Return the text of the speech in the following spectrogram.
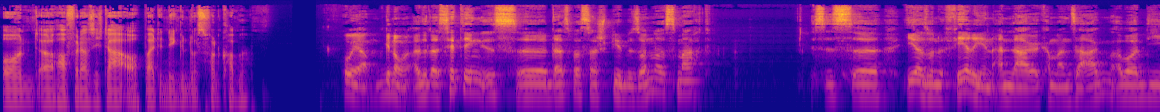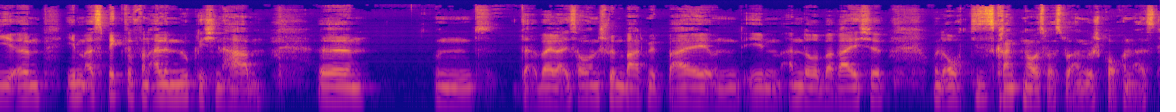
und äh, hoffe, dass ich da auch bald in den Genuss von komme. Oh ja, genau. Also das Setting ist äh, das, was das Spiel besonders macht. Es ist äh, eher so eine Ferienanlage, kann man sagen, aber die ähm, eben Aspekte von allem Möglichen haben. Ähm, und da, weil da ist auch ein Schwimmbad mit bei und eben andere Bereiche und auch dieses Krankenhaus, was du angesprochen hast.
